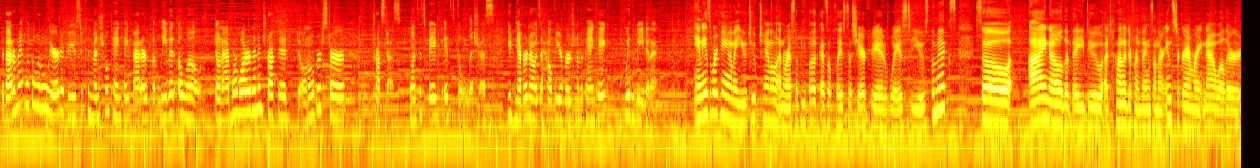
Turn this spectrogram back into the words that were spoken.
The batter might look a little weird if you're used to conventional pancake batter, but leave it alone. Don't add more water than instructed, don't over stir. Trust us, once it's baked, it's delicious. You'd never know it's a healthier version of a pancake with weed in it. Annie's working on a YouTube channel and recipe book as a place to share creative ways to use the mix. So I know that they do a ton of different things on their Instagram right now while they're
